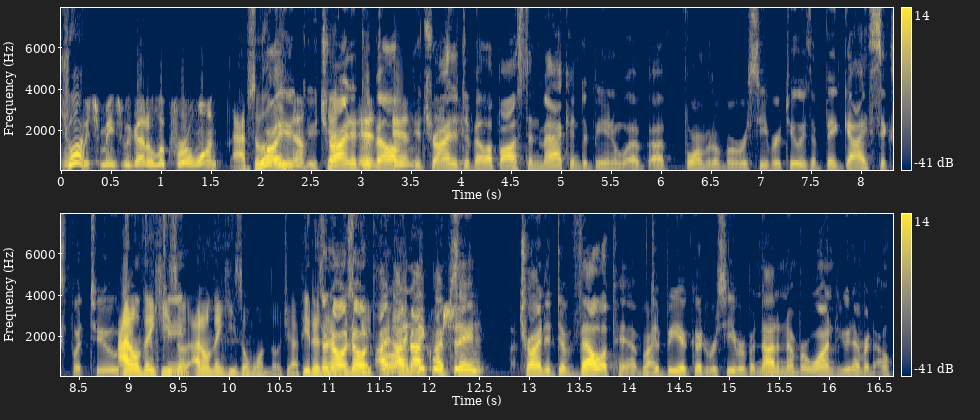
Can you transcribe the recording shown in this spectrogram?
Sure. Which means we got to look for a one. Absolutely. Well, you're, Yeah. you're trying to develop. and- you're trying to develop Austin Mack into being a, a formidable receiver too. He's a big guy, six foot two. I don't think he's 215. a. I don't think he's a one though, Jeff. He No, doesn't. no, have no. speed I, I'm not. I'm saying trying to develop him to be a good receiver, but not a number one. You never know.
